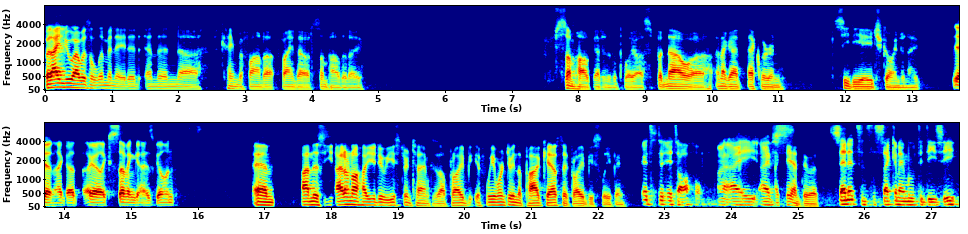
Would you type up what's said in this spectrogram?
But I knew I was eliminated, and then uh, came to find out find out somehow that I somehow got into the playoffs. But now, uh, and I got Ekeler and CDH going tonight. Yeah, and I got I got like seven guys going. And on this, I don't know how you do Eastern time because I'll probably be, if we weren't doing the podcast, I'd probably be sleeping. It's it's awful. I, I I've I can't do it. said it since the second I moved to DC.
